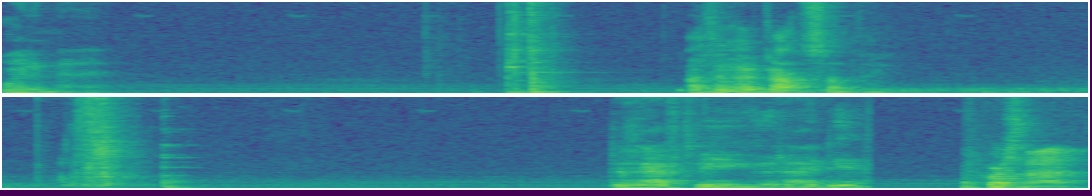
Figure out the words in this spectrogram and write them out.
Wait a minute. I think I got something. Does it have to be a good idea? Of course not.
